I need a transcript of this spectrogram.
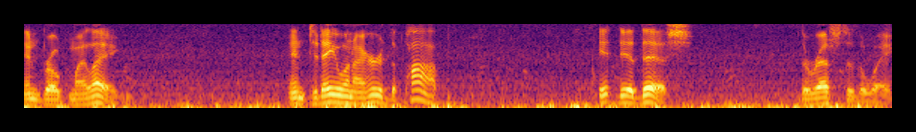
and broke my leg. And today when I heard the pop, it did this the rest of the way.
